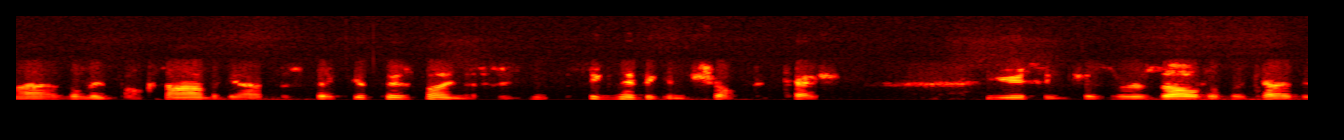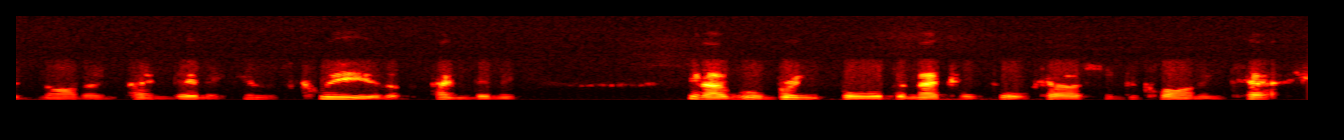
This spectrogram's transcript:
uh, the Linfox Armaguard perspective, there's been a significant shock to cash usage as a result of the COVID-19 pandemic, and it's clear that the pandemic, you know, will bring forward the natural forecast of declining cash.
